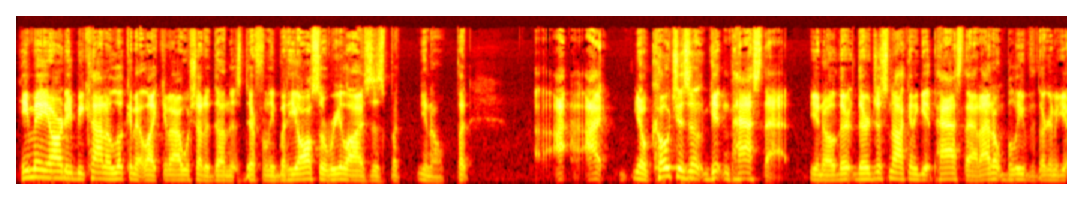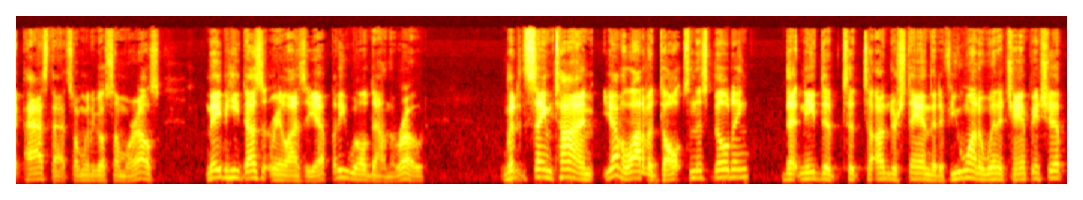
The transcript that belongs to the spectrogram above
He may already be kind of looking at like, you know, I wish I'd have done this differently. But he also realizes, but you know, but I, I you know, coach isn't getting past that. You know, they're they're just not going to get past that. I don't believe that they're going to get past that, so I'm going to go somewhere else. Maybe he doesn't realize it yet, but he will down the road. But at the same time, you have a lot of adults in this building that need to, to, to understand that if you want to win a championship,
